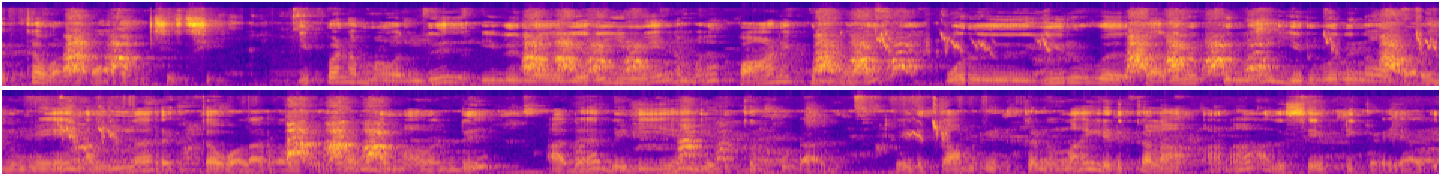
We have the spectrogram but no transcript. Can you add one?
ரெக்க வளர ஆரம்பிச்சிருச்சு. இப்போ நம்ம வந்து இதில் எதையுமே நம்ம பானைக்குள்ளே ஒரு இருபது பதினெட்டு நாள் இருபது நாள் வரையுமே நல்லா ரெக்க வளர வரையும் நம்ம வந்து அதை வெளியே எடுக்கக்கூடாது. எடுக்காமல் எடுக்கணும்னா எடுக்கலாம். ஆனால் அது சேஃப்டி கிடையாது.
